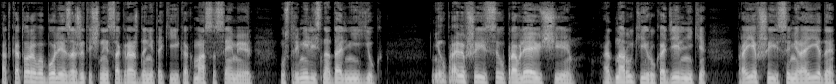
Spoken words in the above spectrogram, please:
от которого более зажиточные сограждане, такие как Масса Сэмюэль, устремились на Дальний Юг. Неуправившиеся управляющие, однорукие рукодельники, проевшиеся мироеды,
